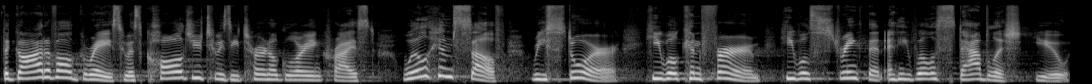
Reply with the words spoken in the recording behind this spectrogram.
the God of all grace, who has called you to his eternal glory in Christ, will himself restore, he will confirm, he will strengthen, and he will establish you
